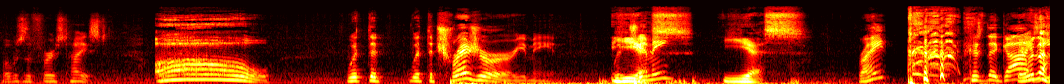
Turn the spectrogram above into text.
What was the first heist? Oh, with the with the treasurer, you mean? With yes. Jimmy? Yes. Right? Because the guy There was a he,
